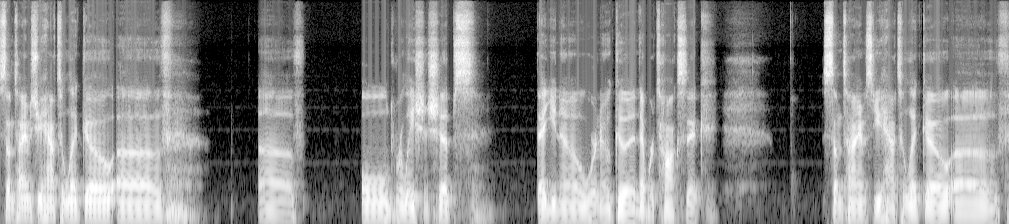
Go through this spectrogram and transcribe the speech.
sometimes you have to let go of of old relationships that you know were no good, that were toxic. Sometimes you have to let go of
